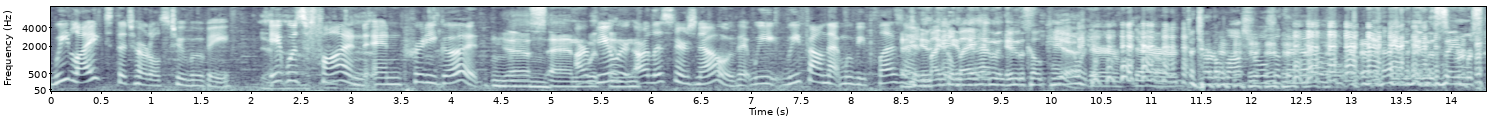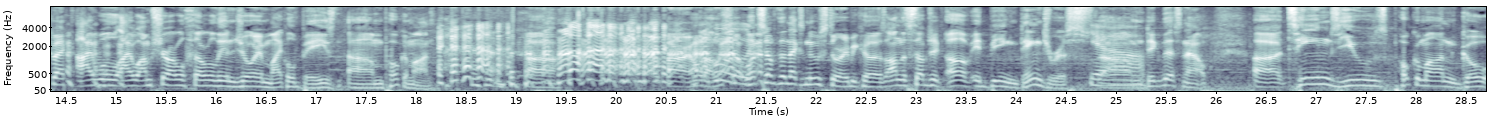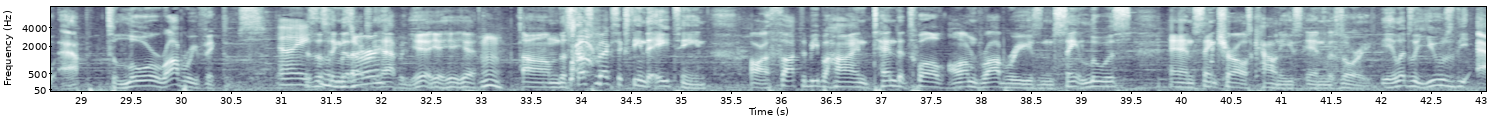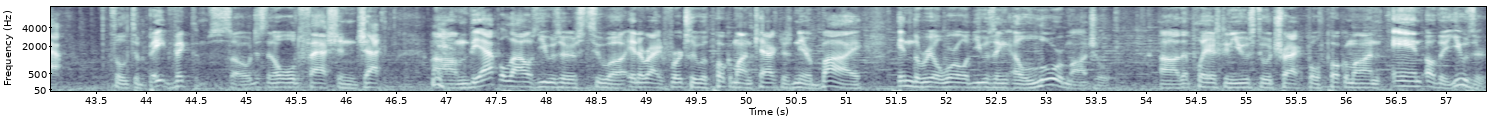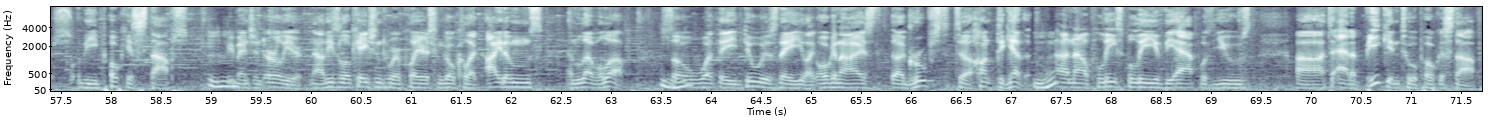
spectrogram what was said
We liked the Turtles 2 movie. It was fun and pretty good. yes, and Our with- viewer, in- our listeners know that we we found that movie pleasant. Did in- Michael in- Bay in- have in- him do the- cocaine yeah. with their, their turtle nostrils that they have? in, in the same respect, I will. I, I'm sure I will thoroughly enjoy Michael Bay's um, Pokemon. Uh, all right, hold on. Let's, jump- let's jump to the next news story because on the subject of it being dangerous, Yeah. um, dig this now. Uh, teens use Pokemon Go app to lure robbery victims. Aye. This is the thing that Missouri? Happened. Yeah, yeah, yeah, yeah. Um, the suspects, 16 to 18, are thought to be behind 10 to 12 armed robberies in St. Louis and St. Charles counties in Missouri. They allegedly used the app to, to bait victims. So just an old-fashioned jack. Um, the app allows users to uh, interact virtually with Pokemon characters nearby in the real world using a lure module uh, that players can use to attract both Pokemon and other users. The Pokestops we mentioned earlier. Now, these are locations where players can go collect items and level up. So what they do is they like organize uh, groups to hunt together. Uh, now, police believe the app was used uh, to add a beacon to a Pokestop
